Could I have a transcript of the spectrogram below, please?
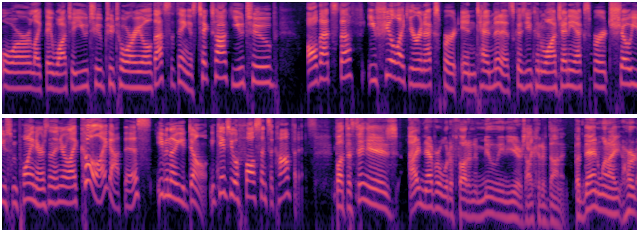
or like they watch a YouTube tutorial. That's the thing is TikTok, YouTube, all that stuff. You feel like you're an expert in 10 minutes because you can watch any expert show you some pointers and then you're like, "Cool, I got this." Even though you don't. It gives you a false sense of confidence. But the thing is, I never would have thought in a million years I could have done it. But then when I heard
